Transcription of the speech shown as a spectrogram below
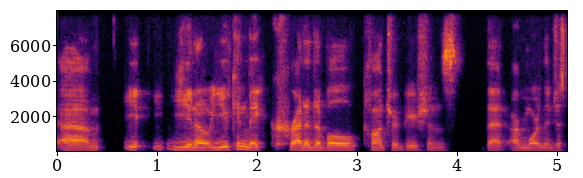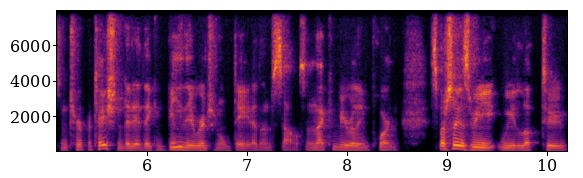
um you, you know you can make creditable contributions that are more than just interpretation data they can be the original data themselves. And that can be really important especially as we we look to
